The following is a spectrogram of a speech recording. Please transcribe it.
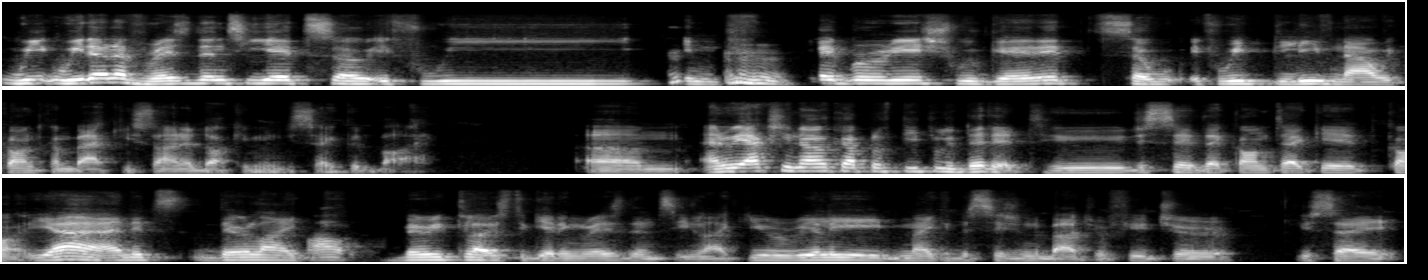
we we don't have residency yet. So if we in February-ish we'll get it. So if we leave now, we can't come back. You sign a document to say goodbye. Um, and we actually know a couple of people who did it who just said they can't take it. Can't, yeah, and it's they're like wow very close to getting residency. Like you really make a decision about your future. You say,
